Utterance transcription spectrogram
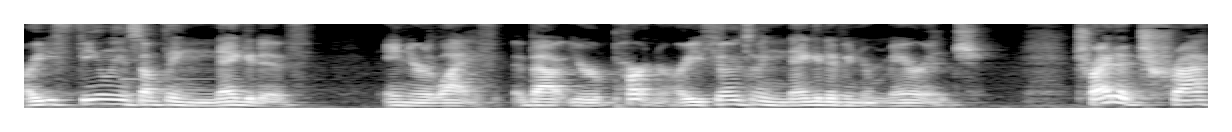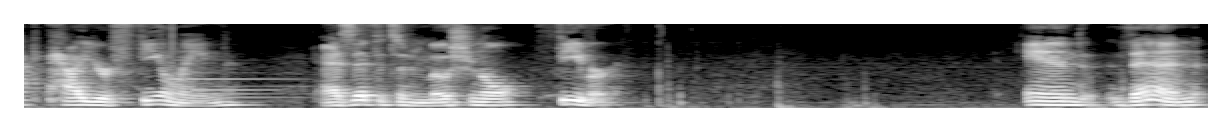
Are you feeling something negative in your life about your partner? Are you feeling something negative in your marriage? Try to track how you're feeling as if it's an emotional fever. And then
